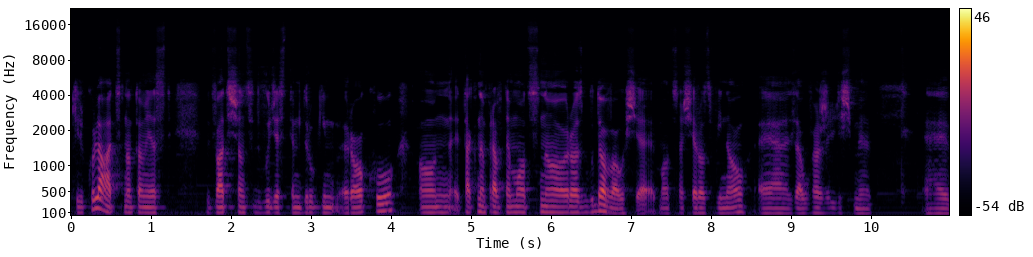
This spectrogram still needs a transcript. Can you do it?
kilku lat, natomiast w 2022 roku on tak naprawdę mocno rozbudował się, mocno się rozwinął. E, zauważyliśmy e,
